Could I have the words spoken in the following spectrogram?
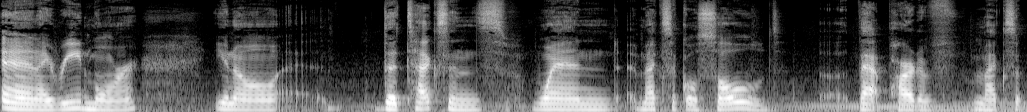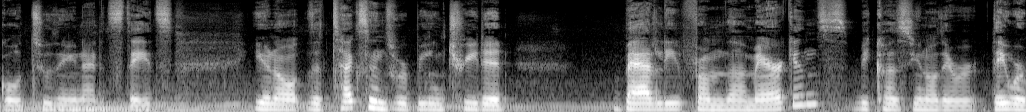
and I read more, you know, the Texans, when Mexico sold that part of Mexico to the United States, you know, the Texans were being treated badly from the Americans because you know they were they were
